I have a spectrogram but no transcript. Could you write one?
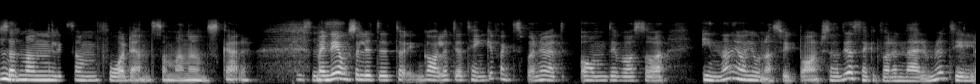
Så Mm. att man liksom får den som man önskar. Precis. Men det är också lite galet. Jag tänker faktiskt på det nu att om det var så innan jag och Jonas fick barn så hade jag säkert varit närmare till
